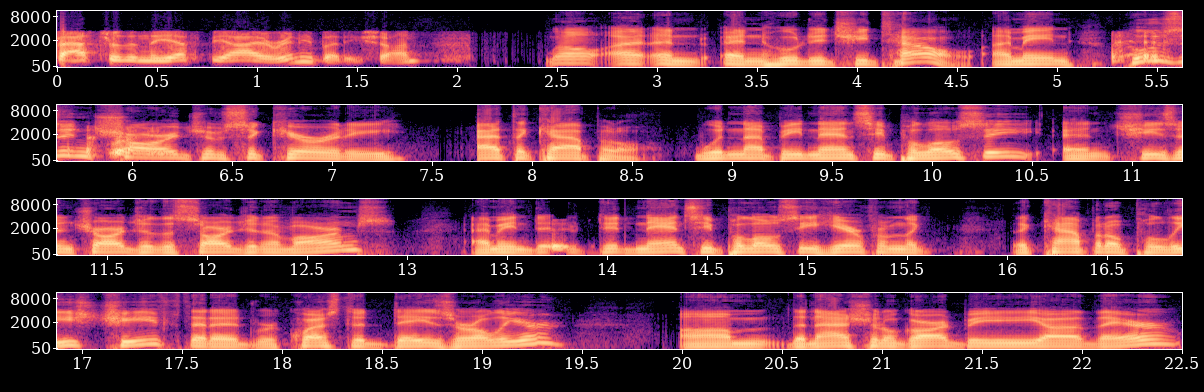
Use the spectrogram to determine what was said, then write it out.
faster than the FBI or anybody, Sean. Well, and and who did she tell? I mean, who's in charge right. of security at the Capitol? Wouldn't that be Nancy Pelosi? And she's in charge of the sergeant of arms. I mean, did, did Nancy Pelosi hear from the the Capitol Police Chief that had requested days earlier? um, the National Guard be uh, there?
